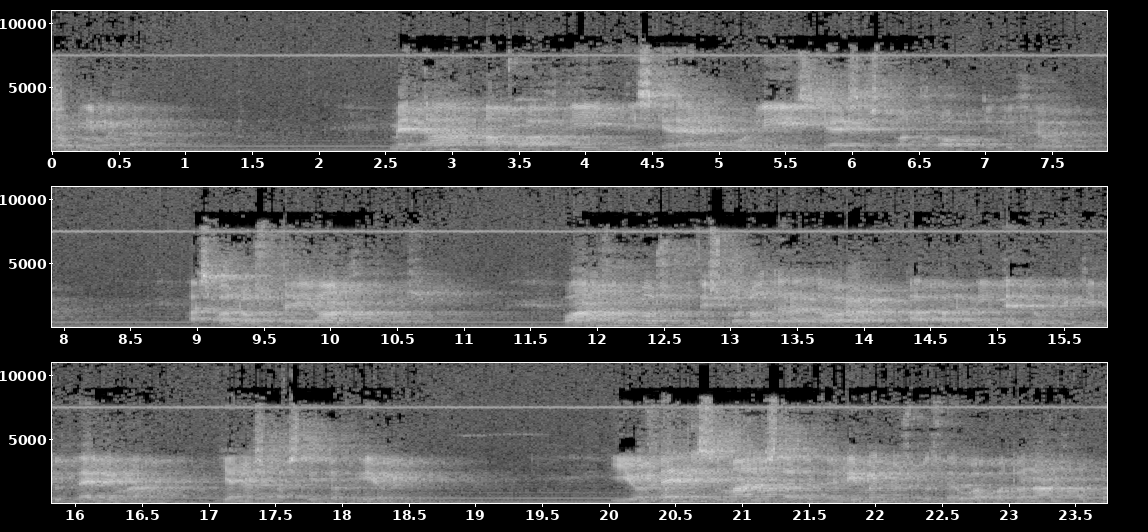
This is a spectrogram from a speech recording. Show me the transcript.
προβλήματα. Μετά από αυτή δυσκεραίνουν πολύ οι σχέσεις του ανθρώπου και του Θεού. Ασφαλώς φταίει ο άνθρωπος. Ο άνθρωπος που δυσκολότερα τώρα απαρνείται το γλυκί του θέλημα για να σπαστεί το θείο. Η υιοθέτηση μάλιστα του θελήματος του Θεού από τον άνθρωπο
